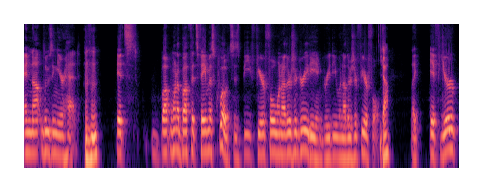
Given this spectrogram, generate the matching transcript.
and not losing your head. It's but one of Buffett's famous quotes is be fearful when others are greedy and greedy when others are fearful. Yeah. like if you're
